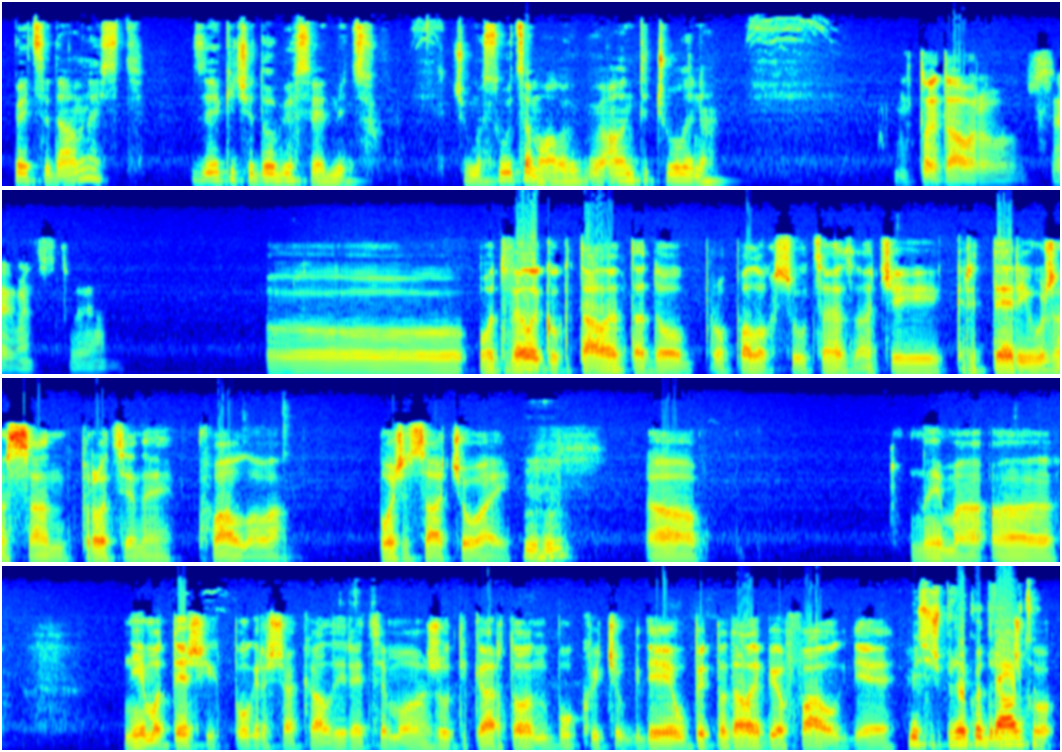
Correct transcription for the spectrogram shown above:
5.17, Zekić je dobio sedmicu. Čemo suca malo, Ante Čulina. To je Davorov segment, to je od velikog talenta do propalog suca, znači kriterij užasan, procjene faulova. Bože sačuvaj. uh nema, uh, nijemo teških pogrešaka, ali recimo žuti karton Bukviću gdje je upitno da li je bio faul, gdje Misliš preko Dravcu?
